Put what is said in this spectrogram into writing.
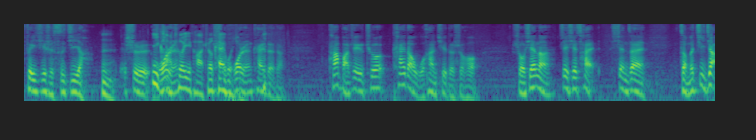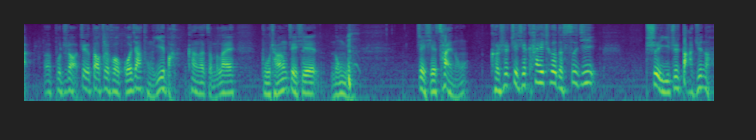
飞机，是司机啊。嗯，是一卡车一卡车开过去，活人开着的。他把这个车开到武汉去的时候，首先呢，这些菜现在怎么计价？呃，不知道。这个到最后国家统一吧，看看怎么来补偿这些农民、这些菜农。可是这些开车的司机是一支大军呐，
